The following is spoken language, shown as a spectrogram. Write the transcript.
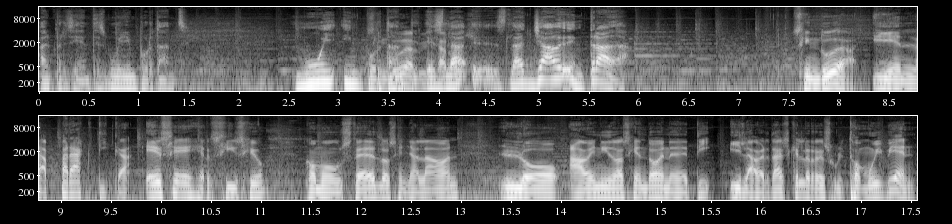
al presidente es muy importante. Muy importante. duda, Luis es, la, es la llave de entrada. Sin duda, y en la práctica, ese ejercicio, como ustedes lo señalaban, lo ha venido haciendo Benedetti y la verdad es que le resultó muy bien.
